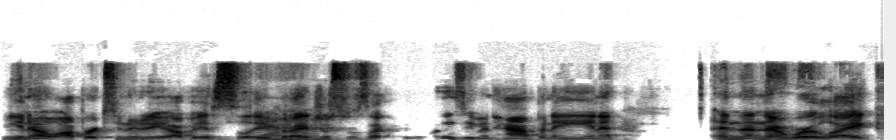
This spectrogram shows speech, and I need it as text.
you know, opportunity, obviously, yeah. but I just was like, what is even happening? And then there were like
